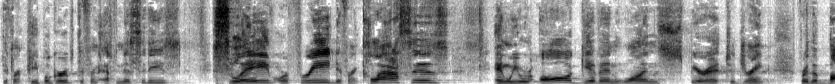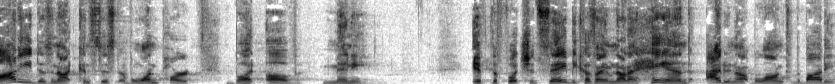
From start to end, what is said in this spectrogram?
different people groups, different ethnicities slave or free, different classes, and we were all given one spirit to drink. For the body does not consist of one part, but of many. If the foot should say, Because I am not a hand, I do not belong to the body,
